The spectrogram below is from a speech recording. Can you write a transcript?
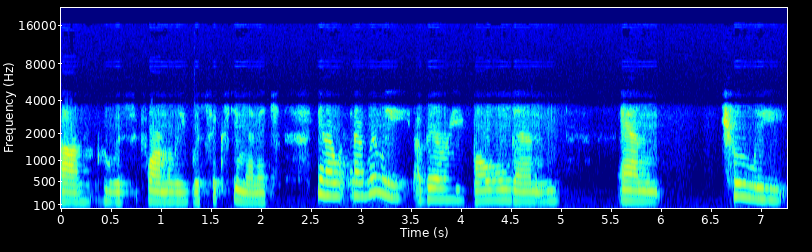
um, who was formerly with 60 Minutes. You know, in a really a very bold and and truly,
